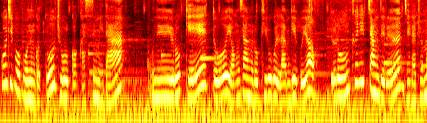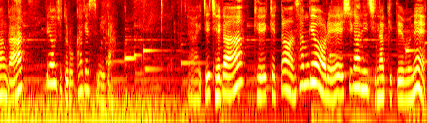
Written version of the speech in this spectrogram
꼬집어 보는 것도 좋을 것 같습니다. 오늘 이렇게 또 영상으로 기록을 남기고요. 이런 큰 입장들은 제가 조만간 떼어주도록 하겠습니다. 자, 이제 제가 계획했던 3개월의 시간이 지났기 때문에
